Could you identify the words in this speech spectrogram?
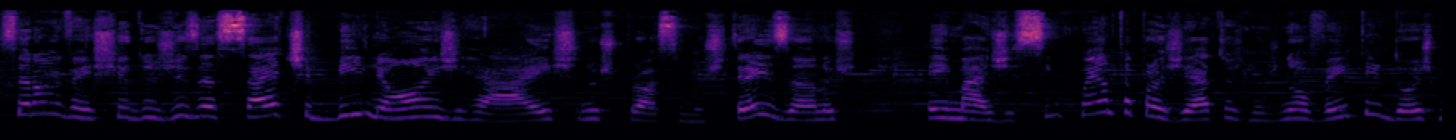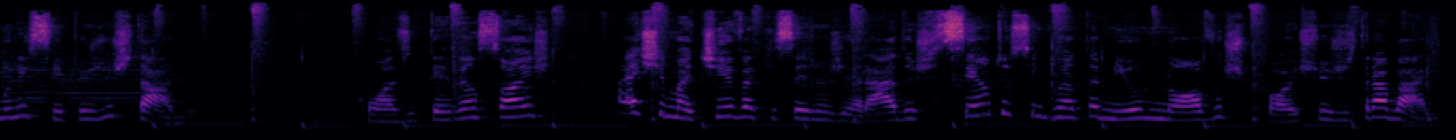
serão investidos 17 bilhões de reais nos próximos três anos em mais de 50 projetos nos 92 municípios do estado. Com as intervenções, a estimativa é que sejam gerados 150 mil novos postos de trabalho.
